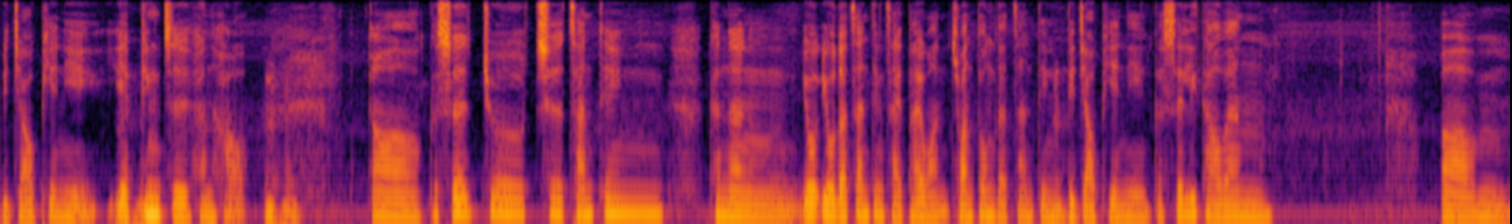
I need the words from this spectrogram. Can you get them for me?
比较便宜，也品质很好。嗯哼。哦，可是就吃餐厅，可能有有的餐厅在台湾传统的餐厅比较便宜，可是离台湾，嗯。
